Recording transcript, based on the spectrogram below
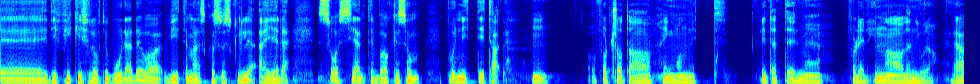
eh, de, fikk ikke lov til å bo der. Det var hvite mennesker som skulle eie det. Så sent tilbake som på 90-tallet. Mm. Og fortsatt da henger man litt, litt etter med fordelingen av den jorda? Ja,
